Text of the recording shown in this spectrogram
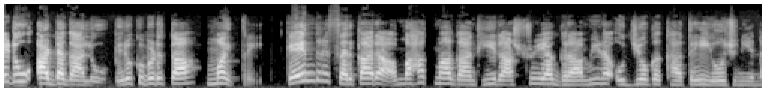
ನಾಯ್ಡು ಅಡ್ಡಗಾಲು ಬಿರುಕು ಬಿಡುತ್ತಾ ಮೈತ್ರಿ. ಕೇಂದ್ರ ಸರ್ಕಾರ ಮಹಾತ್ಮ ಗಾಂಧಿ ರಾಷ್ಟ್ರೀಯ ಗ್ರಾಮೀಣ ಉದ್ಯೋಗ ಖಾತ್ರಿ ಯೋಜನೆಯನ್ನ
